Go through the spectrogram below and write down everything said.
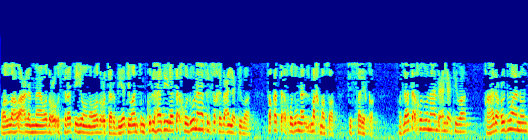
والله أعلم ما وضع أسرته وما وضع تربيته وأنتم كل هذه لا تأخذونها في الفقه بعين الاعتبار فقط تأخذون المخمصة في السرقة ولا تأخذونها بعين الاعتبار هذا عدوان.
